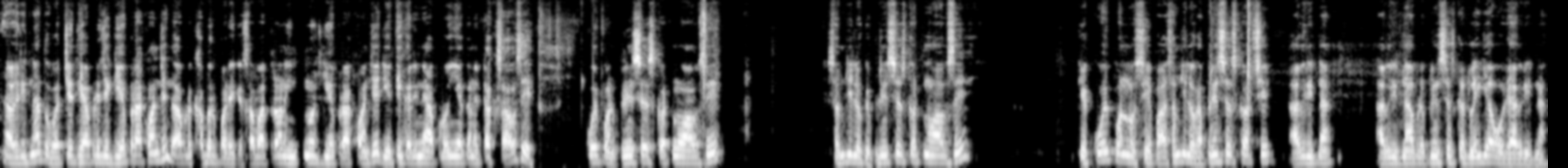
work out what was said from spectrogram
આવી રીતના તો વચ્ચેથી આપણે જે ગેપ રાખવાનું છે તો આપણે ખબર પડે કે સવા ત્રણ ઇંચનો જ ગેપ રાખવાનો છે. જેથી કરીને આપણો અહીંયા કને ટક્સ આવશે. કોઈ પણ પ્રિન્સેસ કટનો આવશે. સમજી લો કે પ્રિન્સેસ કટનો આવશે. કે કોઈ પણનો શેપ આ સમજી લો કે પ્રિન્સેસ કટ છે, આવી રીતના આવી રીતના આપણે પ્રિન્સેસ કટ લઈ આવો છે, આવી રીતના.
